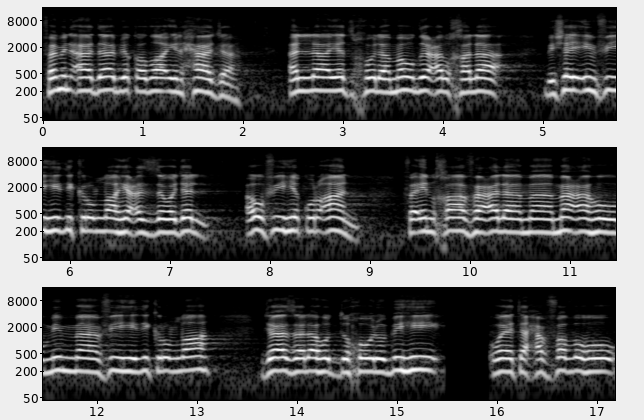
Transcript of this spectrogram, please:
فمن آداب قضاء الحاجة ألا يدخل موضع الخلاء بشيء فيه ذكر الله عز وجل أو فيه قرآن فإن خاف على ما معه مما فيه ذكر الله جاز له الدخول به ويتحفظه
